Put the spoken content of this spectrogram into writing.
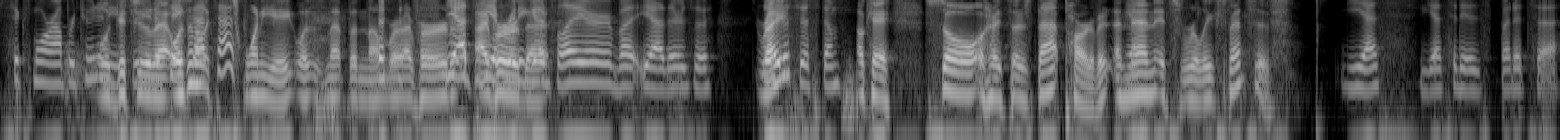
six more opportunities. we'll get you to that take wasn't that it like test. 28 wasn't that the number i've heard Yeah, to i've be a heard pretty that good player, but yeah, there's a Right? there's a system. okay so okay, there's that part of it and Yep. then it's really expensive Yes, yes, it is, but it's a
